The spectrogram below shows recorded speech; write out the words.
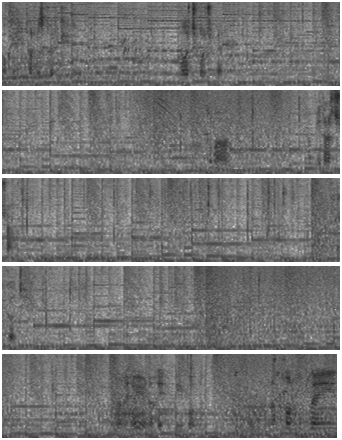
Okay, that was quick. Much, much better. Come on. Can't be that strong. Okay, good. I don't know how you're not hitting me, but I'm not gonna complain.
